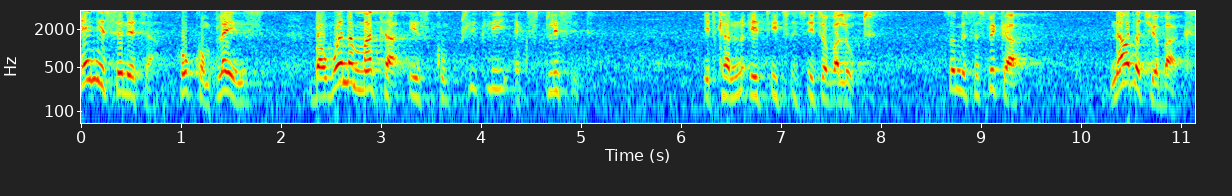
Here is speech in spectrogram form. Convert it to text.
any senator who complains, but when a matter is completely explicit, it can, it, it, it's overlooked. So, Mr. Speaker, now that you're back,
